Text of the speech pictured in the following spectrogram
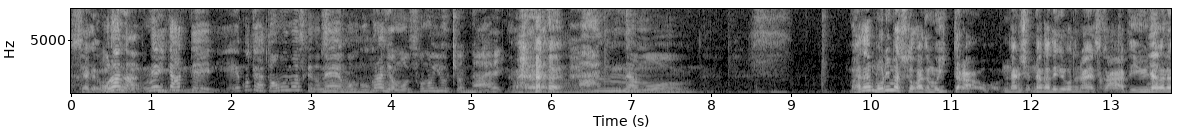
そやけども。俺らがねいてはってええことやと思いますけどね。僕らにはもうその勇気はない。あんなもまだ森松とかでも行ったら何し何かできることないですかって言いうながら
